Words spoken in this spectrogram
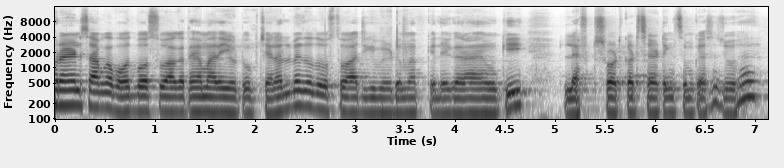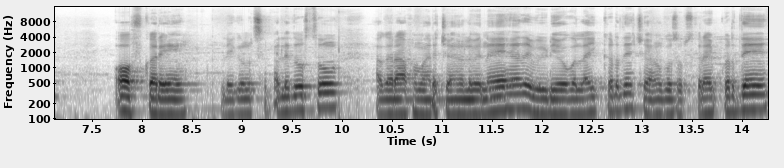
फ्रेंड्स आपका बहुत बहुत स्वागत है हमारे यूट्यूब चैनल में तो दोस्तों, आज की वीडियो में आपके लेकर आया हूँ कि लेफ़्ट शॉर्टकट सेटिंग्स हम कैसे जो है ऑफ़ करें। लेकिन उससे पहले दोस्तों, अगर आप हमारे चैनल में नए हैं तो वीडियो को लाइक कर दें चैनल को सब्सक्राइब कर दें।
